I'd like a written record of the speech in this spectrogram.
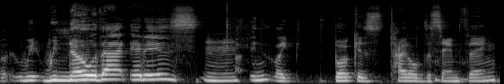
uh, we we know that it is, in like book is titled the same thing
